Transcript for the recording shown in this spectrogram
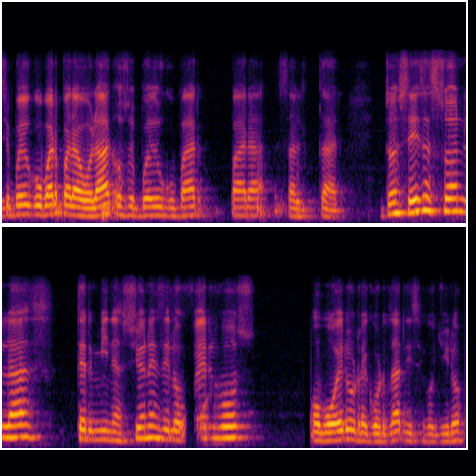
se puede ocupar para volar o se puede ocupar para saltar. Entonces esas son las terminaciones de los verbos oboeru, recordar, dice Kojiro.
